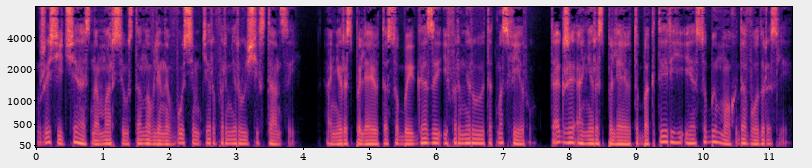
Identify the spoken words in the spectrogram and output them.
Уже сейчас на Марсе установлены 8 терраформирующих станций. Они распыляют особые газы и формируют атмосферу. Также они распыляют бактерии и особый мох до водорослей.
